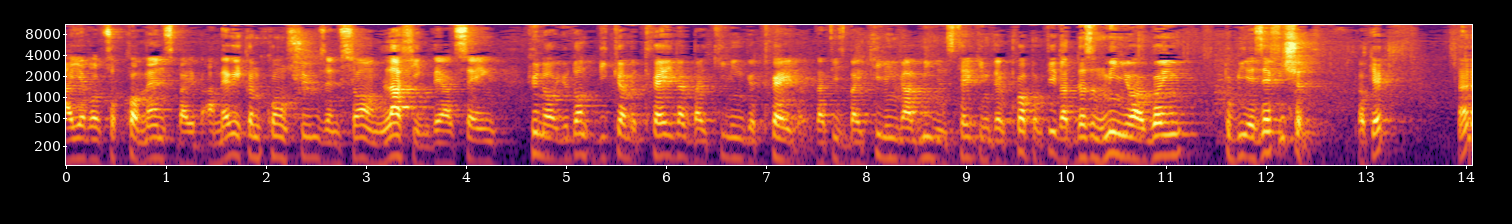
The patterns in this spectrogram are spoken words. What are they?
I have also comments by American consuls and so on laughing. They are saying, you know, you don't become a trader by killing a trader. That is, by killing Armenians, taking their property. That doesn't mean you are going to be as efficient. Okay? Huh?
